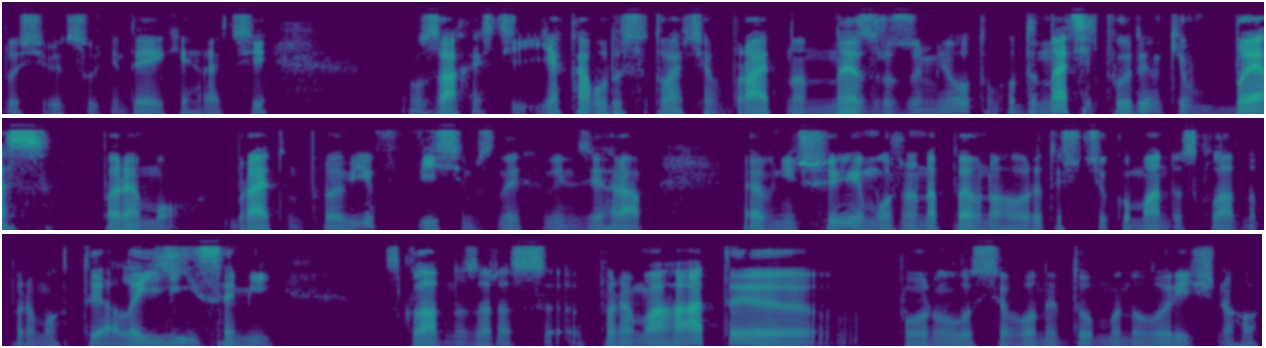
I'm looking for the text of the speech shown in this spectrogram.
досі відсутні деякі гравці у захисті. Яка буде ситуація в Брайтона, не зрозуміло. Тому 11 поєдинків без перемог. Брайтон провів, 8 з них він зіграв е, в нічиї. Можна напевно говорити, що цю команду складно перемогти, але їй самі складно зараз е, перемагати. Повернулися вони до минулорічного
